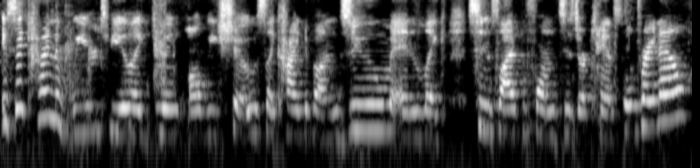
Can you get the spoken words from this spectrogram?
Is it kind of weird to be like doing all these shows like kind of on Zoom and like since live performances are canceled right now?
